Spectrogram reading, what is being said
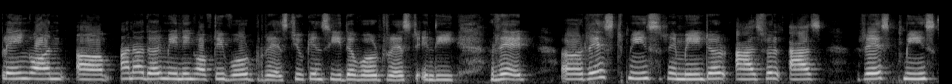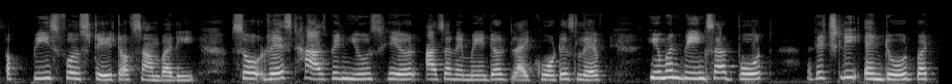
playing on uh, another meaning of the word rest. You can see the word rest in the red. Uh, rest means remainder as well as rest means a peaceful state of somebody. So rest has been used here as a remainder like what is left. Human beings are both richly endowed but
